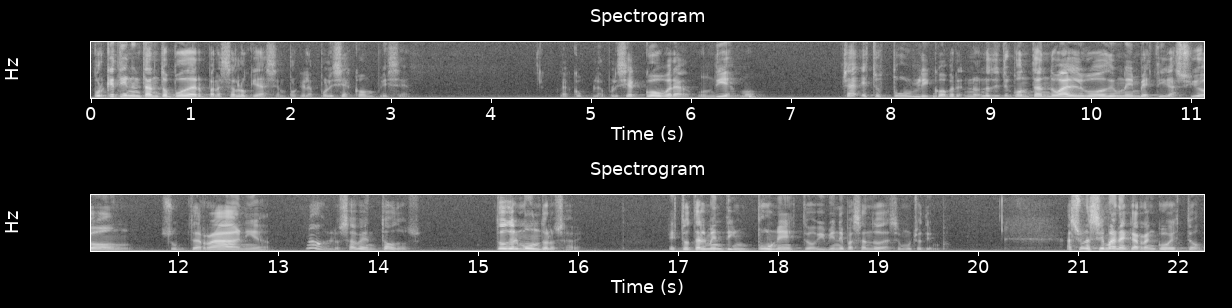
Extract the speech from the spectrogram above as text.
¿Por qué tienen tanto poder para hacer lo que hacen? Porque la policía es cómplice. La, policía cobra un diezmo. Ya esto es público. No, no te estoy contando algo de una investigación subterránea. No, lo saben todos. Todo el mundo lo sabe. Es totalmente impune esto y viene pasando de hace mucho tiempo. Hace una semana que arrancó esto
